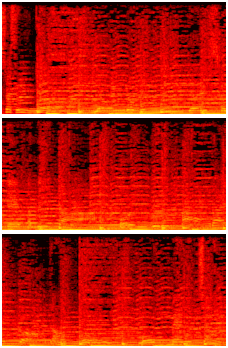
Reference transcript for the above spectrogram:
있어서요. 여유로운 이별 소개합니다. 얼굴은 말할 것 없고 몸매는 정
